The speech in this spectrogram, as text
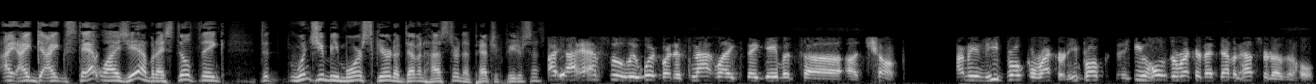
I, I, I stat wise, yeah, but I still think wouldn't you be more scared of Devin Hester than Patrick Peterson? I, I absolutely would, but it's not like they gave it to a chump. I mean, he broke a record. He broke. He holds a record that Devin Hester doesn't hold.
